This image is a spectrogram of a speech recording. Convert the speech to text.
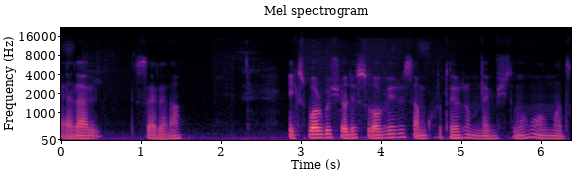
Helal Selena. Xborg'u şöyle slow verirsem kurtarırım demiştim ama olmadı.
